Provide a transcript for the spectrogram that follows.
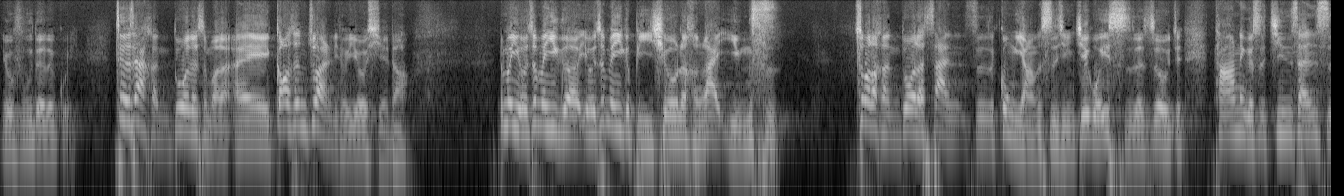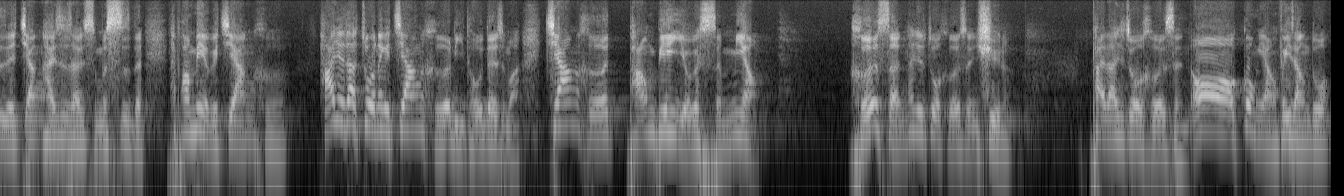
有福德的鬼。这个在很多的什么呢？哎，高僧传里头也有写到。那么有这么一个有这么一个比丘呢，很爱迎祀，做了很多的善是供养的事情。结果一死了之后，就他那个是金山寺的江还是什什么寺的，他旁边有个江河。他就在做那个江河里头的什么？江河旁边有个神庙，河神，他就做河神去了，派他去做河神。哦，供养非常多，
